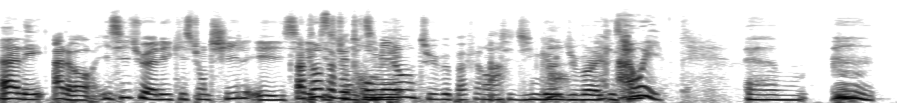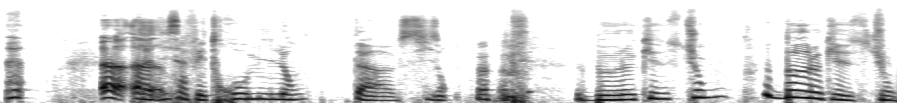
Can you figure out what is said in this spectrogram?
Allez. Alors, ici, tu as les questions de chill et ici, Attends, les ça fait trop mille ans. Tu veux pas faire un Ah. petit jingle du bol à question? Ah oui. Euh, T'as dit ça fait trop mille ans. T'as 6 ans. Le bol à question, le bol à question,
